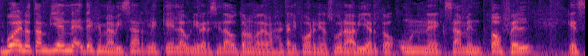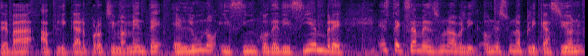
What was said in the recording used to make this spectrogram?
Bueno, también déjeme avisarle que la Universidad Autónoma de Baja California Sur ha abierto un examen TOEFL que se va a aplicar próximamente el 1 y 5 de diciembre. Este examen es una, es una aplicación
